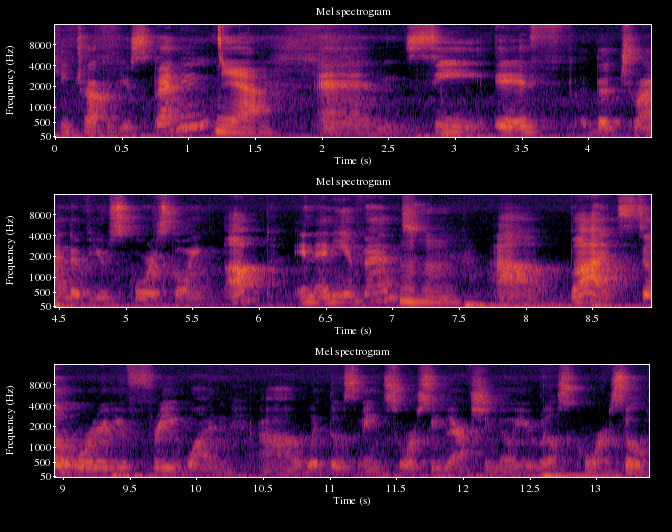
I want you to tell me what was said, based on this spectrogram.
keep track of your spending Yeah. and see if the trend of your score is going up in any event. Mm-hmm. Uh, but still order your free one uh, with those main source so you actually know your real score. So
